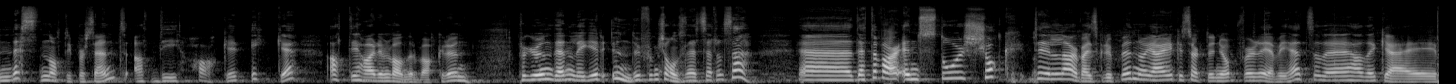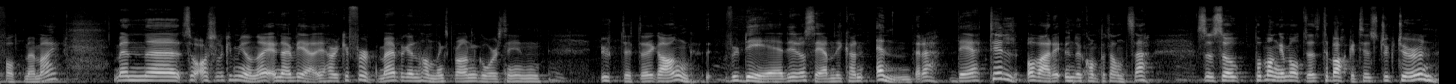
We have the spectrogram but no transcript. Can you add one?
nesten 80% at de haker ikke at de har innvandrerbakgrunn. Pga. den ligger under funksjonsnedsettelse. Eh, dette var en stor sjokk til arbeidsgruppen, og jeg ikke søkte en jobb en evighet, så det hadde ikke jeg fått med meg. Men eh, så Oslo kommune nei, Jeg har ikke fulgt med, pga. handlingsplanen går sin urtete gang. Vurderer å se om de kan endre det til å være under kompetanse. Så, så på mange måter tilbake til strukturen,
